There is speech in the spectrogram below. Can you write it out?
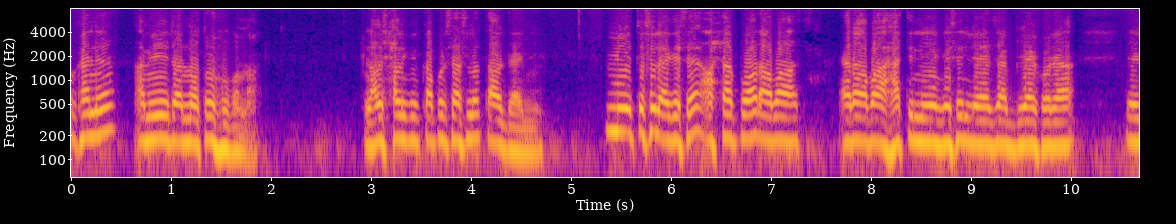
ওখানে আমি এটা নত হব না। লাল শালকে কাপড় চাইছিল তাও দেয়নি। মেয়ে তো চলে গেছে আসার পর আবার এরা আবার হাতি নিয়ে গেছে নিয়ে যা বিয়ে করা এই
